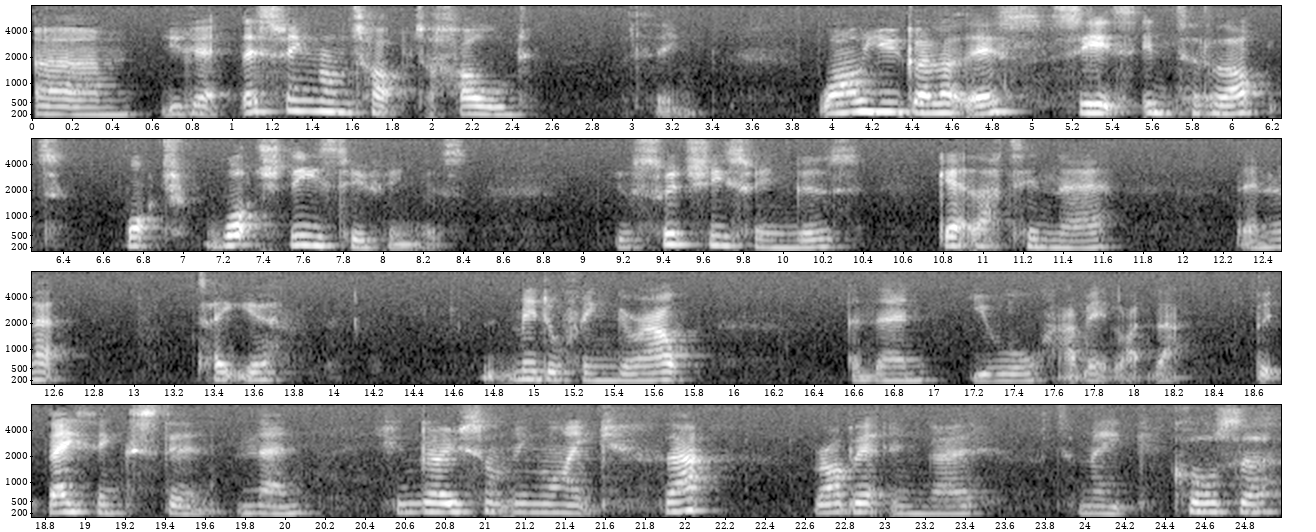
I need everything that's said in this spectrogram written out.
Um, you get this thing on top to hold the thing. While you go like this, see it's interlocked. Watch, watch these two fingers. You'll switch these fingers, get that in there, then let take your middle finger out, and then you will have it like that. But they think still, and then can go something like that, rub it and go to make coarser,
